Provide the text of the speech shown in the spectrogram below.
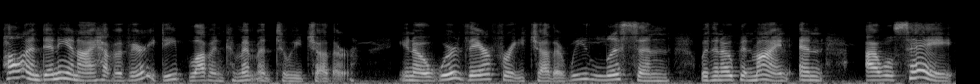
Paula and Denny and I have a very deep love and commitment to each other. You know, we're there for each other. We listen with an open mind. And I will say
